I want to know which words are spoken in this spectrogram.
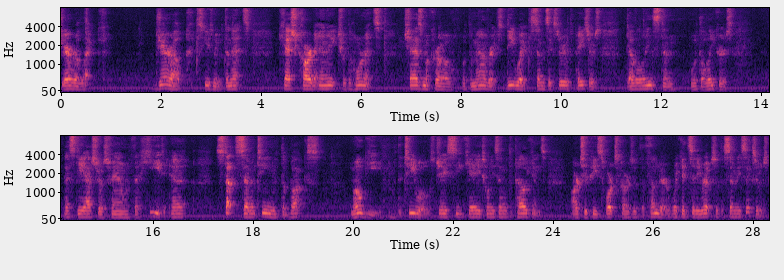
Jerelek, Jerelk, excuse me, with the Nets. Kesh Card NH with the Hornets. Chaz McCrow with the Mavericks. Dewick, 763 with the Pacers. Devil Lingston with the Lakers. SD Astros fan with the Heat. Uh, Stutz 17 with the Bucks. Mogi with the T Wolves. JCK 27 with the Pelicans. R2P Sports Cards with the Thunder. Wicked City Rips with the 76ers.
